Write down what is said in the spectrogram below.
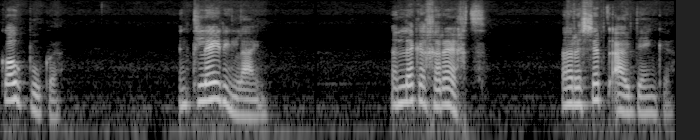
kookboeken, een kledinglijn, een lekker gerecht, een recept uitdenken.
